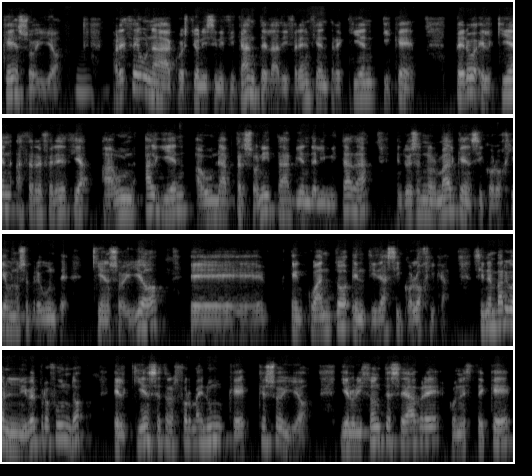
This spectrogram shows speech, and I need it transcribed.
¿qué soy yo? Parece una cuestión insignificante la diferencia entre quién y qué, pero el quién hace referencia a un alguien, a una personita bien delimitada, entonces es normal que en psicología uno se pregunte, ¿quién soy yo? Eh, en cuanto entidad psicológica. Sin embargo, en el nivel profundo, el quién se transforma en un qué, ¿qué soy yo? Y el horizonte se abre con este qué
